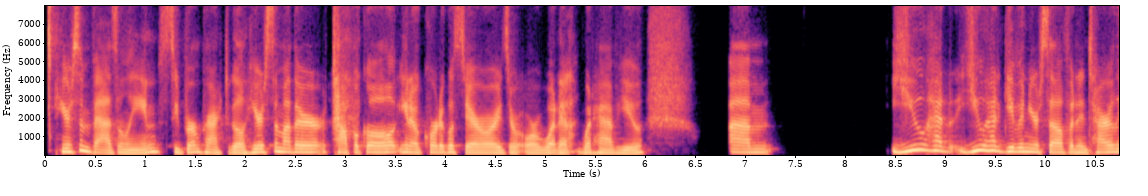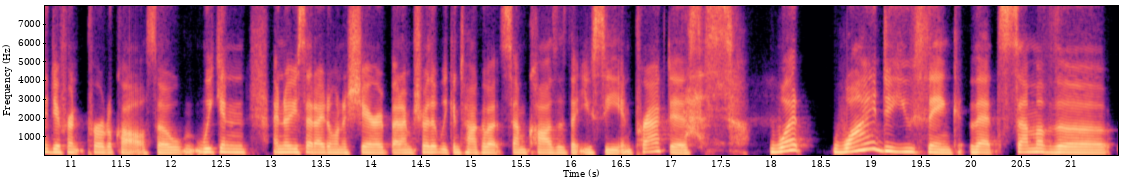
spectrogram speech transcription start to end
here's some Vaseline, super impractical. Here's some other topical, you know, corticosteroids or, or what, yeah. what have you. Um, you had you had given yourself an entirely different protocol so we can i know you said i don't want to share it but i'm sure that we can talk about some causes that you see in practice yes. what why do you think that some of the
